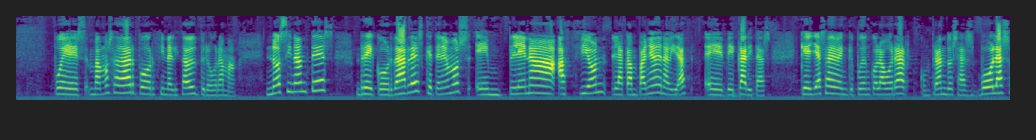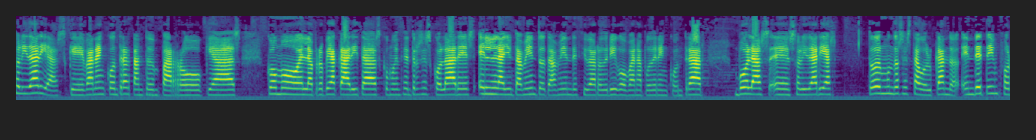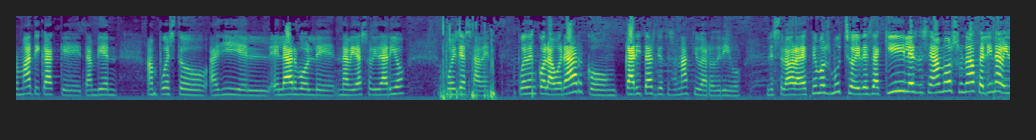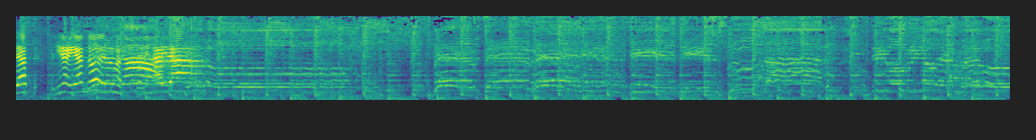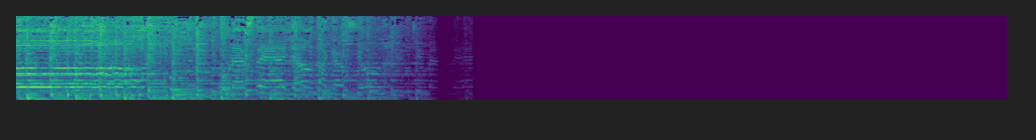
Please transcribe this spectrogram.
Pues vamos a dar por finalizado el programa. No sin antes recordarles que tenemos en plena acción la campaña de Navidad eh, de Cáritas, que ya saben que pueden colaborar comprando esas bolas solidarias que van a encontrar tanto en parroquias como en la propia Cáritas, como en centros escolares, en el ayuntamiento también de Ciudad Rodrigo van a poder encontrar bolas eh, solidarias. Todo el mundo se está volcando. En DT Informática, que también han puesto allí el, el árbol de Navidad Solidario, pues ya saben, pueden colaborar con Cáritas Diocesana Ciudad Rodrigo. Les se lo agradecemos mucho y desde aquí les deseamos una feliz Navidad. ¡Feliz Navidad, no! Decimos, ¡Feliz Navidad!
